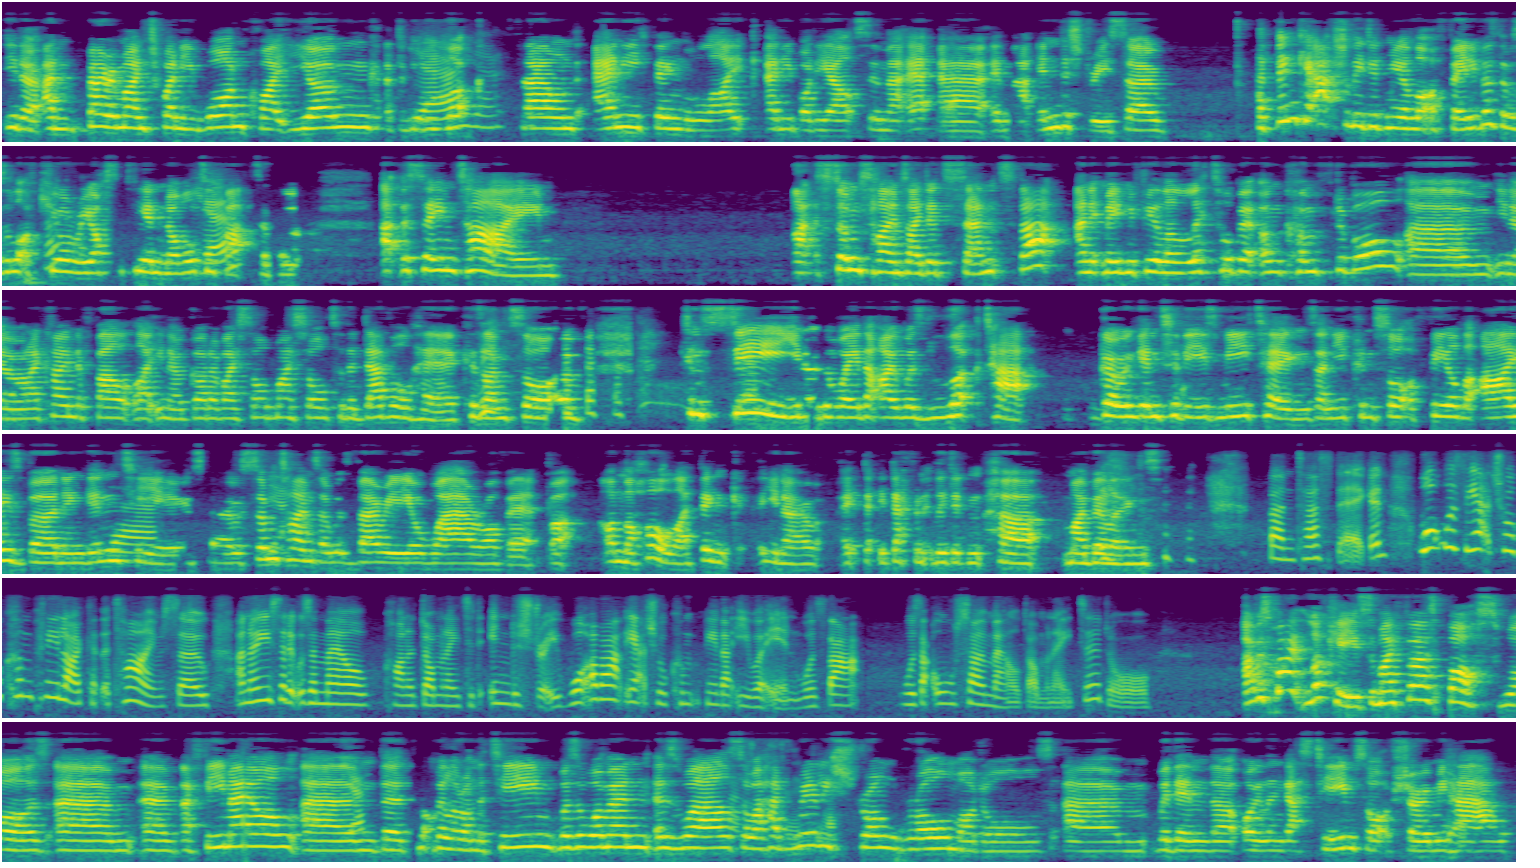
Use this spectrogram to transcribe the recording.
you know, and bear in mind, 21, quite young. I didn't yeah, look, yeah. sound anything like anybody else in that uh, in that industry. So I think it actually did me a lot of favors. There was a lot of curiosity and novelty yeah. factor, but at the same time, sometimes I did sense that, and it made me feel a little bit uncomfortable. Um, you know, and I kind of felt like, you know, God, have I sold my soul to the devil here? Because I'm sort of can see, you know, the way that I was looked at going into these meetings, and you can sort of feel the eyes burning into yeah. you. So sometimes yeah. I was very aware of it, but on the whole, I think, you know, it, it definitely didn't hurt my billings. Fantastic. And what was the actual company like at the time? So I know you said it was a male kind of dominated industry. What about the actual company that you were in? Was that was that also male dominated or? I was quite lucky. So my first boss was um, a, a, female. Um, yeah. The top biller on the team was a woman as well. So I had really yeah. strong role models um, within the oil and gas team, sort of showing me yeah. how,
